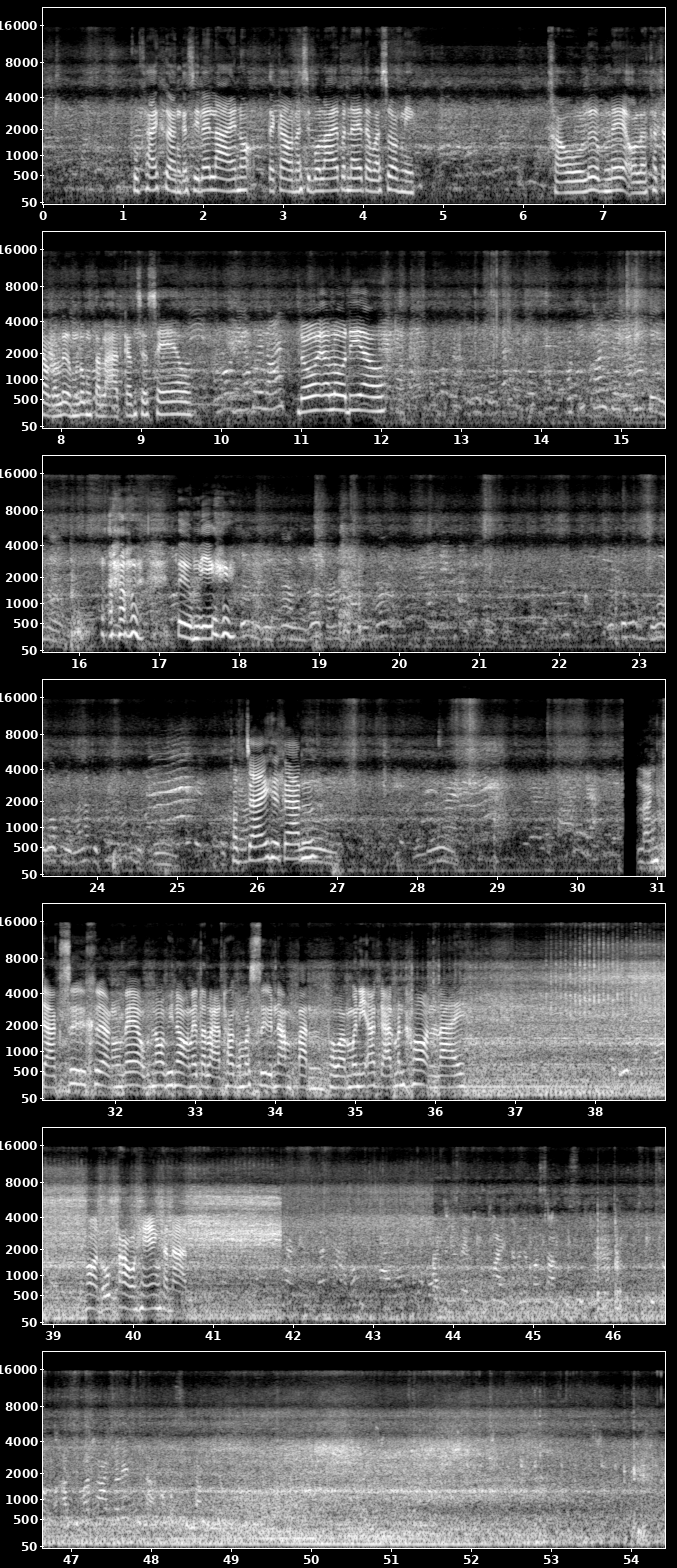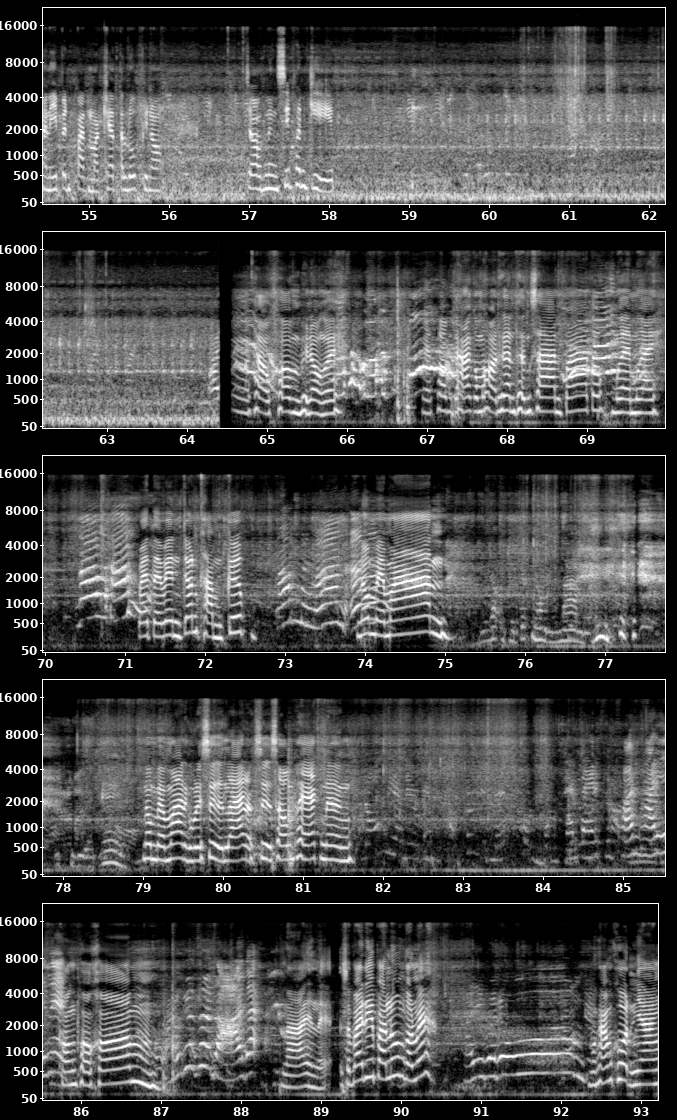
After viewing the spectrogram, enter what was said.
ผู้ค้ายเครื่องกับสิไลไลเนาะแต่เก่านะสิบ่ลายปานได้แต่ว่าช่วงนี้ เขาเริ่มแล้วแล้วเขาเจ้าก็เริ่มลงตลาดกันเซลๆโดยอโลเดียวตื่มอีกขอบใจคือกัน หลังจากซื้อเครื่องแล้วนอกพี่น้องในตลาดทองก็มาซื้อน้ำปั่นเพราะว่ามื้อนี้อากาศมันห้อนหลายห้อนอบเอาแห้งขนาดอันนี้เป็นปั่นมาแค่ตะลุบพี่น้อง จอกหนึ่งสิบพันกีบเออเท้า คอมพี่น้องเอ้ยแม่คอมจะหาก็มาหอดเทือนเทิงซานป้าโตะเมื่อยเมื่อยไปแต่เว้นจนขำกึบนมแม่มานแล้วถึงจะนอนนานเอ๊ะนมแม่มานก็บ่ไปซื้อร้านหรอกซื้อซองแพ็คหนึ่งของพอคอมร้ายนั่นแหละสบายดีปลาลุงก่อนไหมบางคำโคตรยัง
